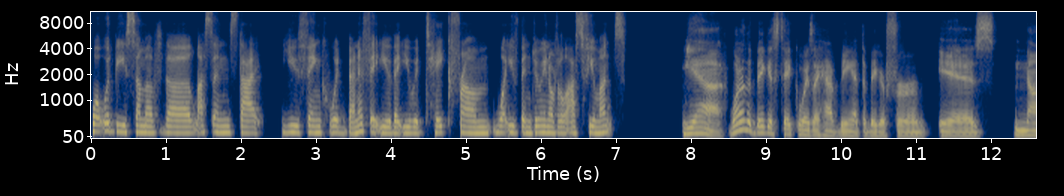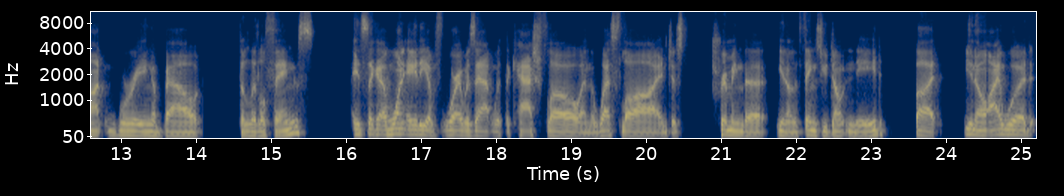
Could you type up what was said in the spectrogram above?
what would be some of the lessons that you think would benefit you that you would take from what you've been doing over the last few months? Yeah. One of the biggest takeaways I have being at the bigger firm is not worrying about the little things. It's like a 180 of where I was at with the cash flow and the Westlaw and just trimming the, you know, the things you don't need. But, you know, I would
